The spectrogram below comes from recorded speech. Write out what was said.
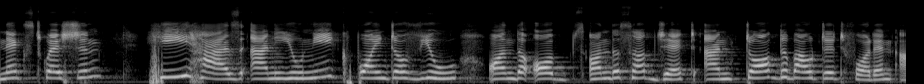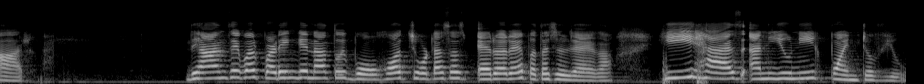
next question he has an unique point of view on the obs, on the subject and talked about it for an hour. ध्यान से एक बार पढ़ेंगे ना तो बहुत छोटा सा एरर है, पता चल जाएगा। He has an unique point of view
